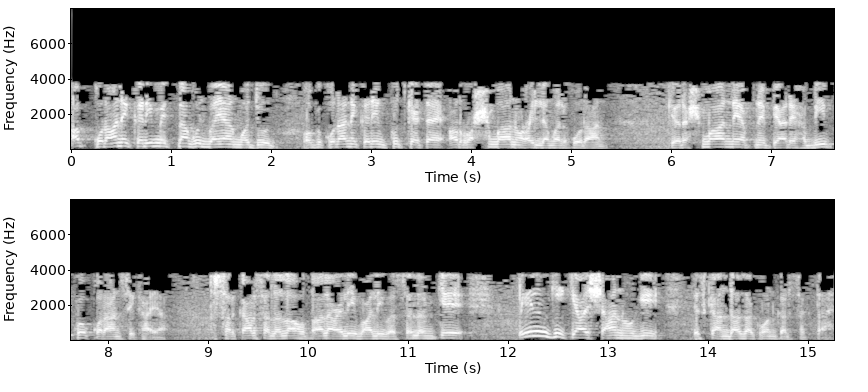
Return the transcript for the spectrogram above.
اب قرآن کریم میں اتنا کچھ بیان موجود۔ اور پھر قرآن کریم خود کہتا ہے اور رحمان علم القرآن کہ رحمان نے اپنے پیارے حبیب کو قرآن سکھایا۔ تو سرکار صلی اللہ تعالی علیہ وآلہ وسلم کے علم کی کیا شان ہوگی، اس کا اندازہ کون کر سکتا ہے؟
